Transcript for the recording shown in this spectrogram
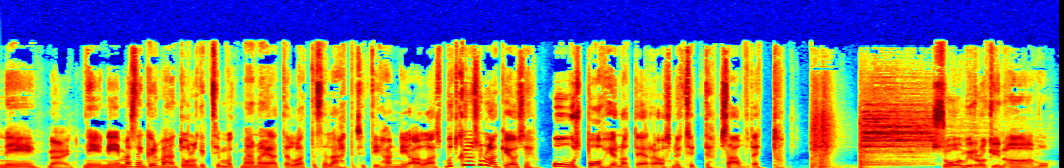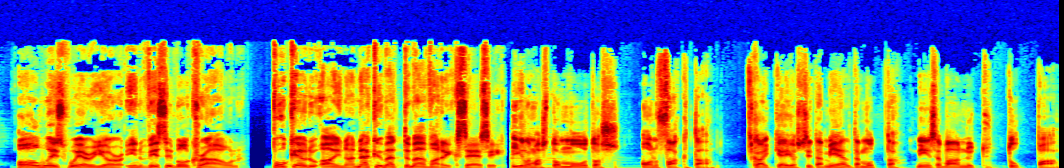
Niin. näin. Niin, niin mä sen kyllä vähän tulkitsin, mutta mä en ajatellut, että se lähti sitten ihan niin alas. Mutta kyllä sullakin on se uusi pohjanoteraus nyt sitten saavutettu. Suomirokin aamu. Always wear your invisible crown. Pukeudu aina näkymättömään varikseesi. Ilmastonmuutos on faktaa. Kaikki ei ole sitä mieltä, mutta niin se vaan nyt tuppaa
